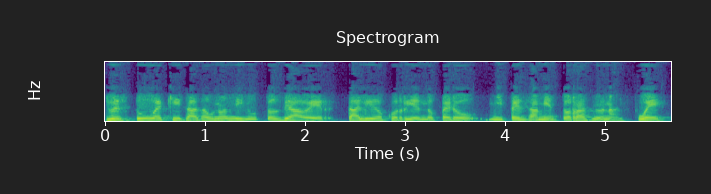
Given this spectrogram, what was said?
Yo estuve quizás a unos minutos de haber salido corriendo, pero mi pensamiento racional fue,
